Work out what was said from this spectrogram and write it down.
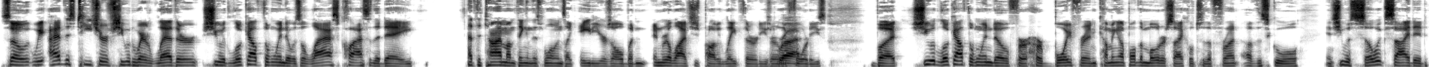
So we, I had this teacher. She would wear leather. She would look out the window. It was the last class of the day. At the time, I'm thinking this woman's like 80 years old, but in, in real life, she's probably late 30s, early Right. 40s. But she would look out the window for her boyfriend coming up on the motorcycle to the front of the school, and she was so excited.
